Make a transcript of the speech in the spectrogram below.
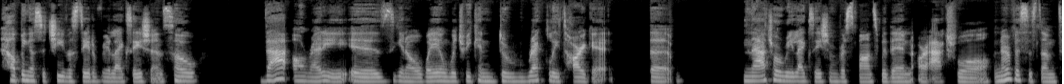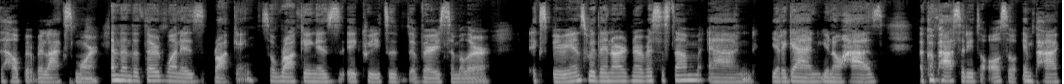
helping us achieve a state of relaxation. So that already is, you know, a way in which we can directly target the natural relaxation response within our actual nervous system to help it relax more. And then the third one is rocking. So rocking is, it creates a, a very similar experience within our nervous system. And yet again, you know, has a capacity to also impact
